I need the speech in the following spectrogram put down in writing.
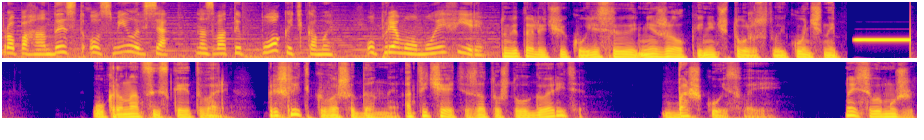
пропагандист осмілився назвати покидьками у прямому ефірі. Виталий Чуйко, вы не жалкое ничтожество и конченый укронацистская тварь, пришлите-ка ваши данные, отвечайте за то, что вы говорите, башкой своей. Ну, если вы мужик.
